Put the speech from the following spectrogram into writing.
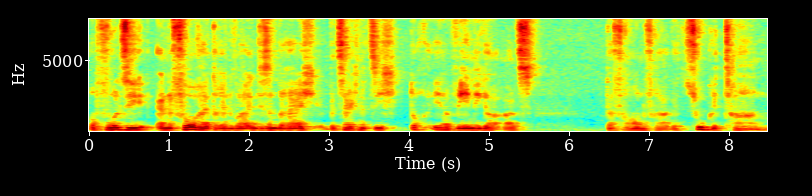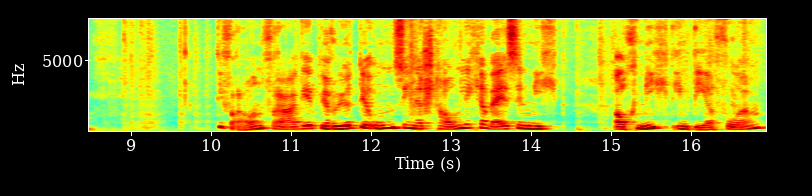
obwohl sie eine Vorreiterin war in diesem Bereich, bezeichnet sich doch eher weniger als der Frauenfrage zugetan. Die Frauenfrage berührte uns in erstaunlicher Weise nicht, auch nicht in der Form,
